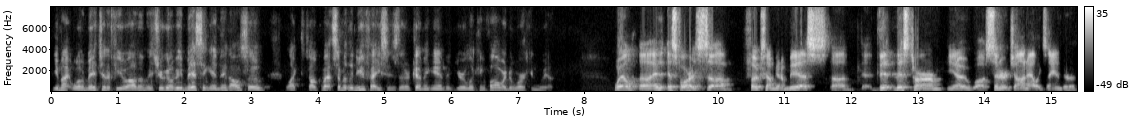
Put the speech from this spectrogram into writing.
You might want to mention a few of them that you're going to be missing, and then also like to talk about some of the new faces that are coming in that you're looking forward to working with. Well, uh, as far as uh, folks I'm going to miss uh, th- this term, you know, uh, Senator John Alexander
